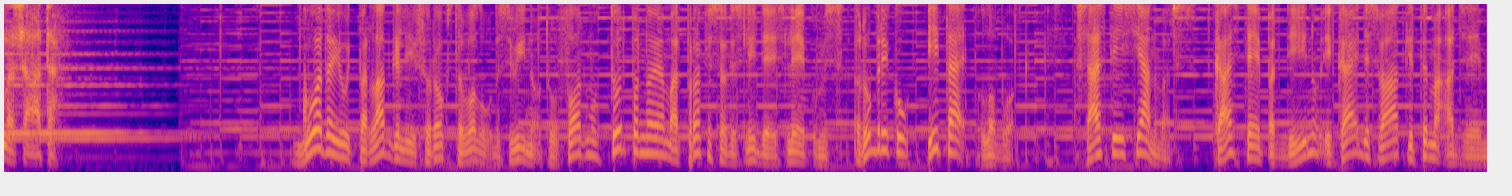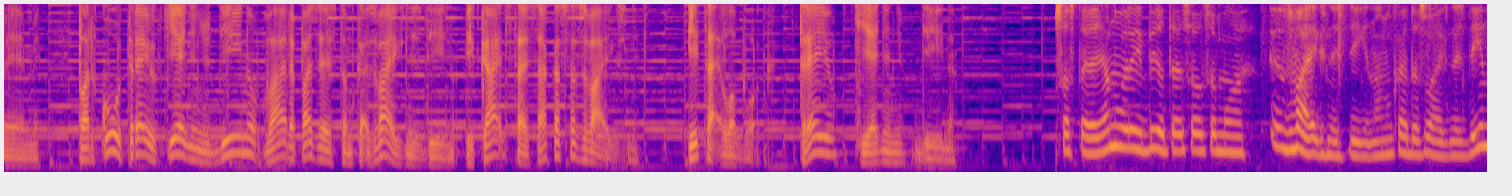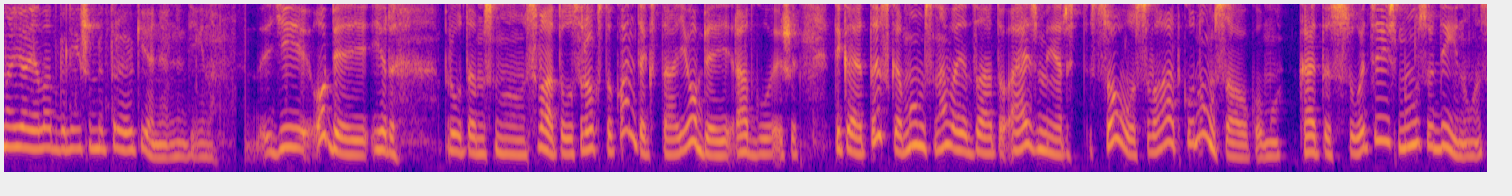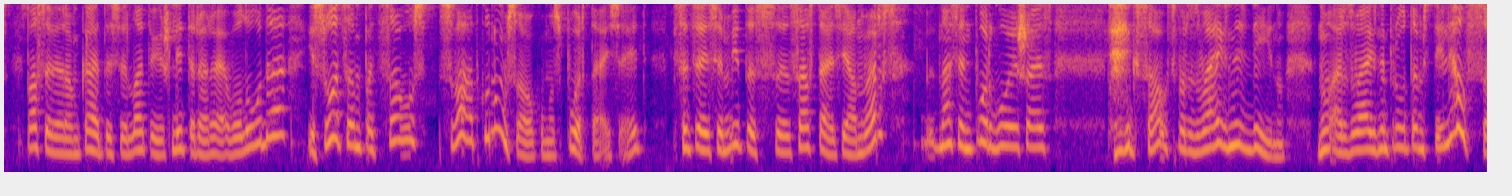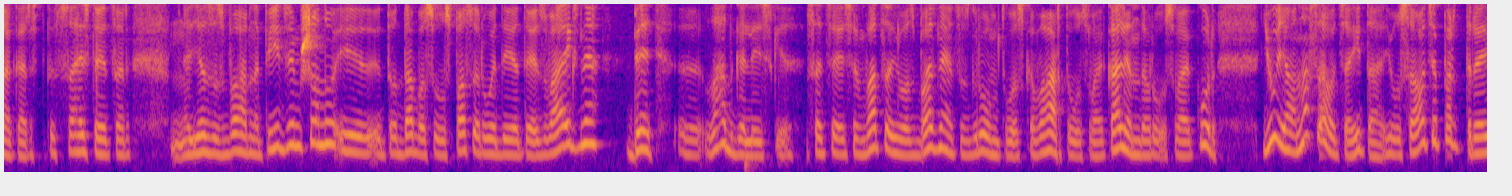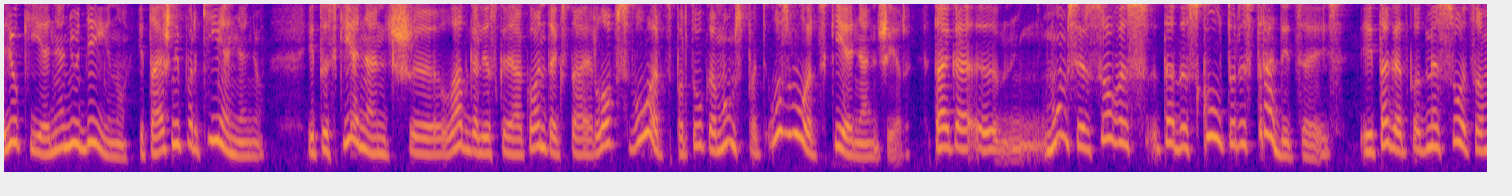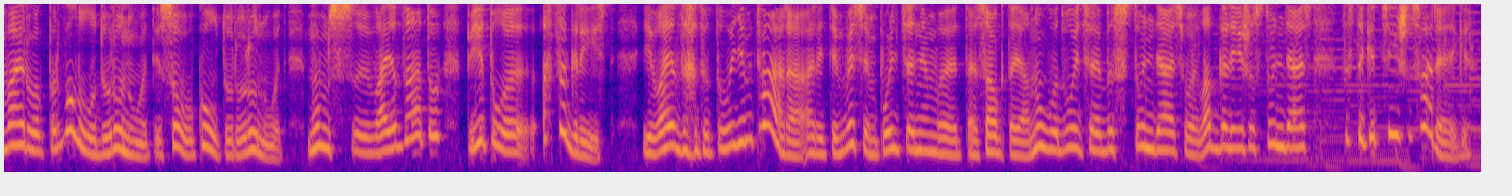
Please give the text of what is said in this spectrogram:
Kolnesāta! Godājot par latviešu rakstu valodas vienotu formu, turpinājām ar profesoras Lidijas Liekumis rubriku Itai Lobok. 6. janvārs. Kas te par dīnu ir kaidi svātki tima atzīmējumi? Par ko treju ķieņu dīnu vairāk pazīstam kā zvaigznes dīnu, ir kaids tai sakars ar zvaigzni. Itai Lobok. Treju ķieņu dīna. 6. janvārī bija tā saucamā zvaigznes diena. Nu, kāda zvaigznes diena, ja ir latgadīšana, ir treju ķieņu diena. Ji obēji ir protams, nu, svātos rakstu kontekstā jau bija atgojuši. Tikai tas, ka mums nevajadzētu aizmirst savu svētku nosaukumu, kā tas socijas mūsu dīnos. Pasaveram, kā tas ir latviešu literārajā valodā, ir sociam pat savus svētku nosaukumus portaisēt. Sacēsim, ir tas 6. janvars, nesen porgojušais tiek saukts par zvaigznes dīnu. Nu, ar zvaigzni, protams, ir liels sakars. Tas saistīts ar Jēzus bērna pīdzimšanu, to dabasūs pasarodietie zvaigzne. Bet uh, latviešu sacīsim, vecajos baznīcas grāmatos, ka vārtos vai kalendāros vai kur, jū jau nesauca itā, jūs sauca par treju ķieņaņu dīnu, taisni par ķieņaņu. Ir tas ķieņaņš latgaļiskajā kontekstā ir labs vārds par to, ka mums pat uzvārds ķieņaņš ir. Tā kā um, mums ir savas tādas kultūras tradīcijas. I tagad, kad mēs saucam vairāk par valodu runāt, savu kultūru runāt, mums vajadzētu pie to atsagrīzt. Ja vajadzētu to ņemt vērā arī tiem visiem puļceņiem, vai tā sauktajā nūvodvojcības stundās, vai latgalīšu stundās, tas tagad cīši svarīgi.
